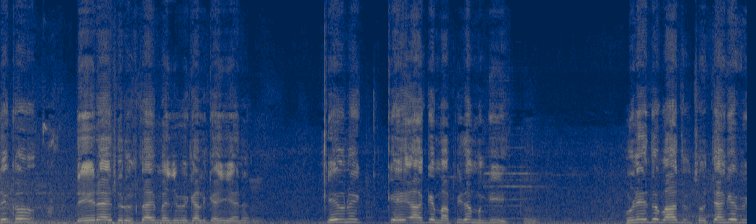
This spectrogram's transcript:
ਦੇਖੋ, ਦੇਰ ਹੈ ਦਰੁਸਤ ਹੈ ਮੈਂ ਜਿਵੇਂ ਗੱਲ ਕਹੀ ਹੈ ਨਾ, ਕਿ ਉਹਨੇ ਕਿ ਆ ਕੇ ਮਾਫੀ ਦਾ ਮੰਗੀ। ਹੁਣ ਇਹ ਤੋਂ ਬਾਅਦ ਸੋਚਾਂਗੇ ਵੀ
